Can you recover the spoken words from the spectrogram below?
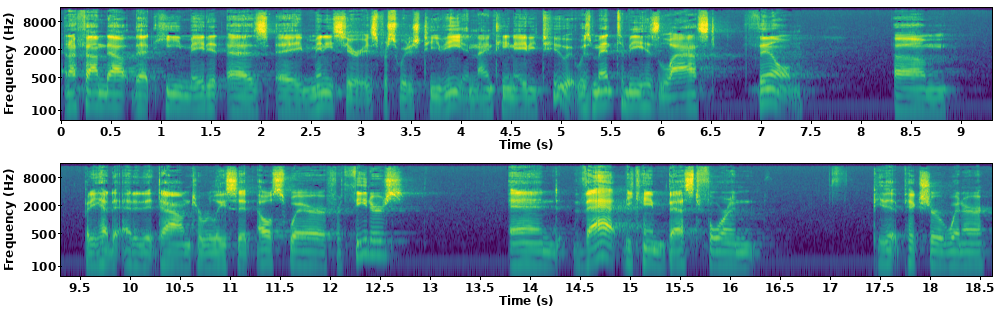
and I found out that he made it as a miniseries for Swedish TV in 1982. It was meant to be his last film, um, but he had to edit it down to release it elsewhere for theaters. And that became Best Foreign Picture winner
